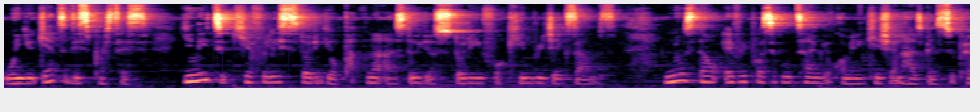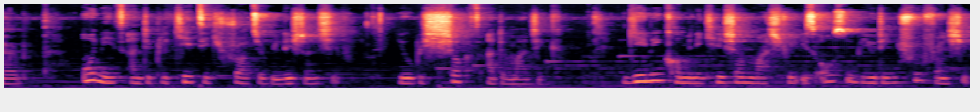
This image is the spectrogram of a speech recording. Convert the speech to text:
When you get to this process, you need to carefully study your partner as though you're studying for Cambridge exams. Note down every possible time your communication has been superb. Own it and duplicate it throughout your relationship. You'll be shocked at the magic. Gaining communication mastery is also building true friendship.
